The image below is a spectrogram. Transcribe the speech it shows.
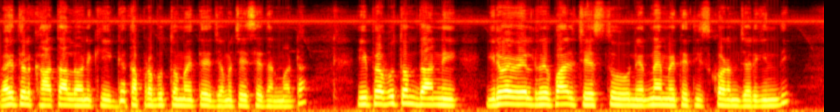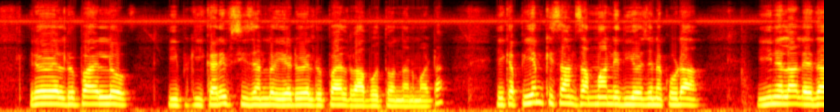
రైతుల ఖాతాల్లోనికి గత ప్రభుత్వం అయితే జమ చేసేదన్నమాట ఈ ప్రభుత్వం దాన్ని ఇరవై వేల రూపాయలు చేస్తూ నిర్ణయం అయితే తీసుకోవడం జరిగింది. ఇరవై వేల రూపాయల్లో ఈ ఖరీఫ్ సీజన్లో ఏడు వేల రూపాయలు రాబోతోందనమాట. ఇక పిఎం కిసాన్ సమ్మాన్ నిధి యోజన కూడా ఈ నెల లేదా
